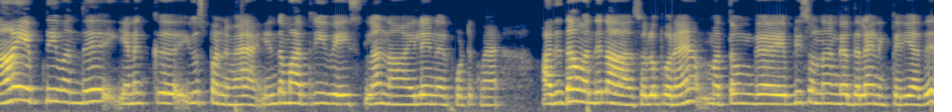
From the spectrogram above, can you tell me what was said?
நான் எப்படி வந்து எனக்கு யூஸ் பண்ணுவேன்? எந்த மாதிரி வேஸ்ட்லாம் நான் ஐலைனர் போட்டுக்குவேன்? அதுதான் வந்து நான் சொல்ல போகிறேன் மற்றவங்க எப்படி சொன்னாங்க அதெல்லாம் எனக்கு தெரியாது.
